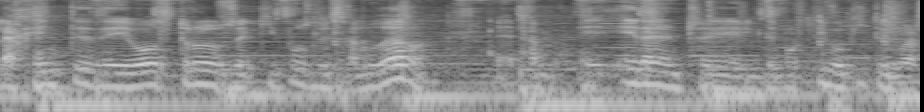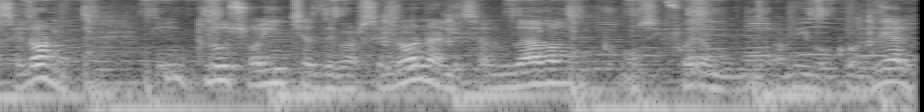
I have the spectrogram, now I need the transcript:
la gente de otros equipos le saludaban. era entre el Deportivo Quito y Barcelona. incluso hinchas de Barcelona le saludaban como si fuera un amigo cordial.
